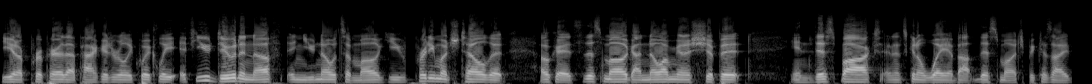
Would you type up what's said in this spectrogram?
you got to prepare that package really quickly. If you do it enough and you know it's a mug, you pretty much tell that, okay, it's this mug. I know I'm going to ship it in this box and it's going to weigh about this much because I,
